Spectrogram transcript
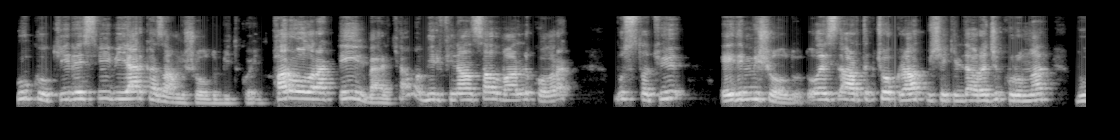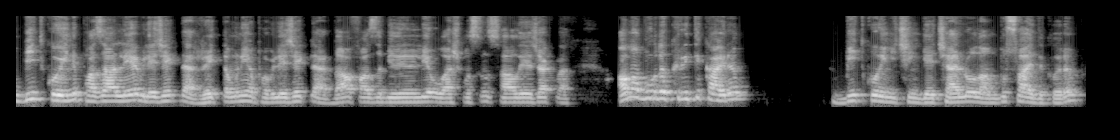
hukuki resmi bir yer kazanmış oldu Bitcoin. Para olarak değil belki ama bir finansal varlık olarak bu statüyü edinmiş oldu. Dolayısıyla artık çok rahat bir şekilde aracı kurumlar bu Bitcoin'i pazarlayabilecekler, reklamını yapabilecekler, daha fazla bilinirliğe ulaşmasını sağlayacaklar. Ama burada kritik ayrım Bitcoin için geçerli olan bu saydıklarım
